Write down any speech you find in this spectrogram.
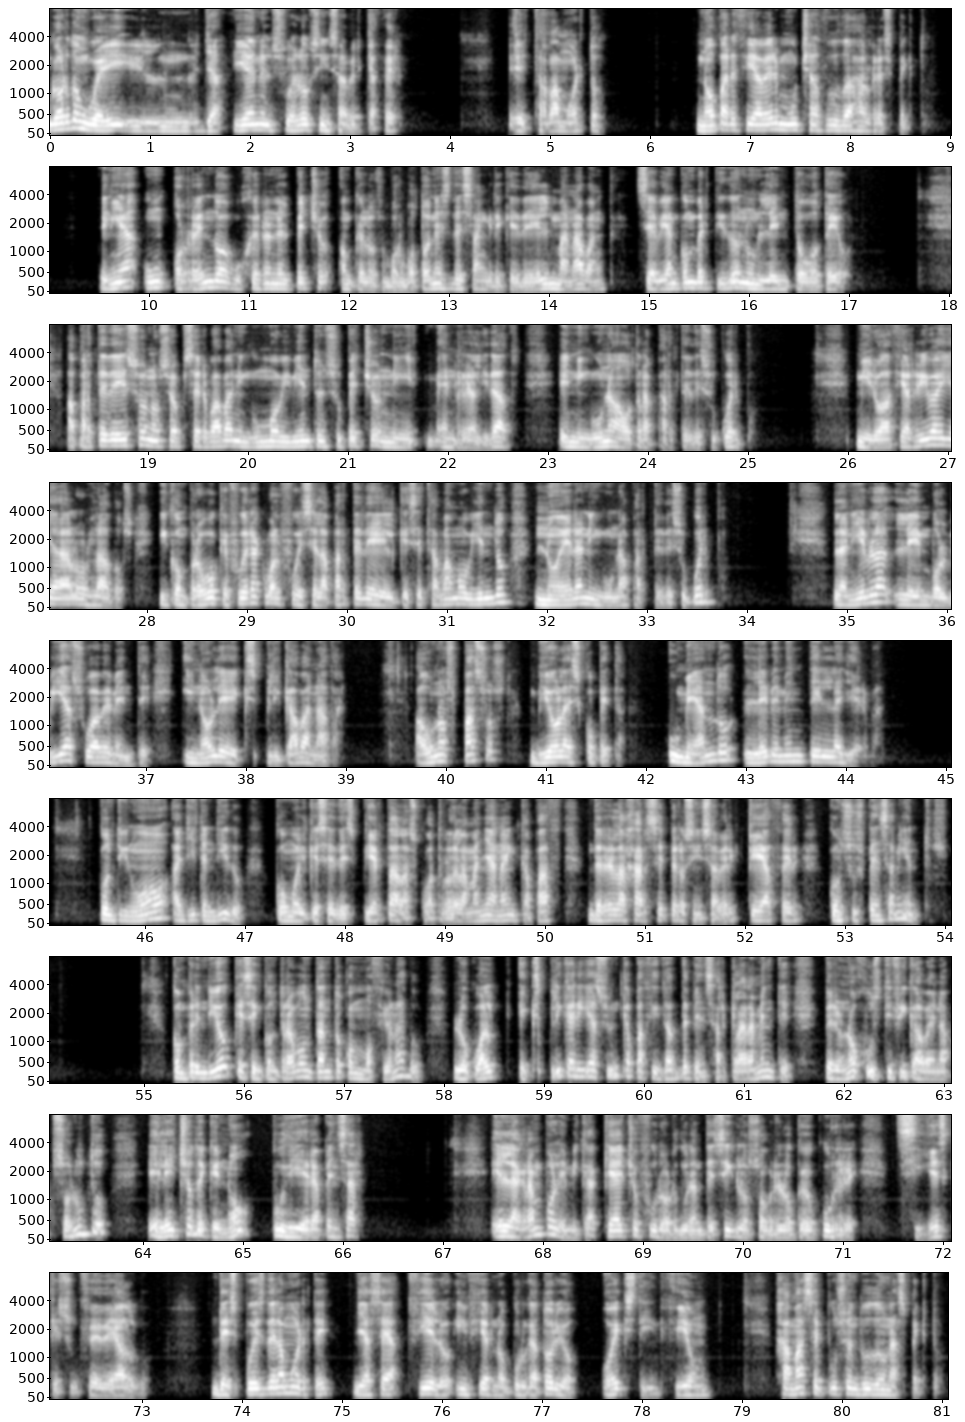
Gordon Way yacía en el suelo sin saber qué hacer. Estaba muerto. No parecía haber muchas dudas al respecto. Tenía un horrendo agujero en el pecho, aunque los borbotones de sangre que de él manaban se habían convertido en un lento goteo. Aparte de eso, no se observaba ningún movimiento en su pecho ni, en realidad, en ninguna otra parte de su cuerpo. Miró hacia arriba y a los lados, y comprobó que fuera cual fuese la parte de él que se estaba moviendo, no era ninguna parte de su cuerpo. La niebla le envolvía suavemente y no le explicaba nada. A unos pasos vio la escopeta, humeando levemente en la hierba. Continuó allí tendido, como el que se despierta a las cuatro de la mañana, incapaz de relajarse, pero sin saber qué hacer con sus pensamientos. Comprendió que se encontraba un tanto conmocionado, lo cual explicaría su incapacidad de pensar claramente, pero no justificaba en absoluto el hecho de que no pudiera pensar. En la gran polémica que ha hecho furor durante siglos sobre lo que ocurre, si es que sucede algo, después de la muerte, ya sea cielo, infierno, purgatorio o extinción, jamás se puso en duda un aspecto,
